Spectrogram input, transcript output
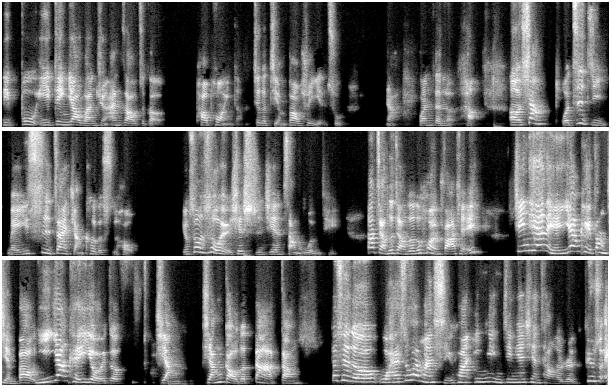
你不一定要完全按照这个 PowerPoint 这个简报去演出。呀，关灯了。好，呃，像我自己每一次在讲课的时候，有时候是会有一些时间上的问题，那讲着讲着都突然发现，哎，今天你一样可以放简报，你一样可以有一个讲讲稿的大纲。但是呢，我还是会蛮喜欢应应今天现场的人，譬如说，哎，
